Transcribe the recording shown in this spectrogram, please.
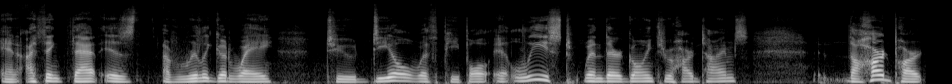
And I think that is a really good way to deal with people, at least when they're going through hard times. The hard part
